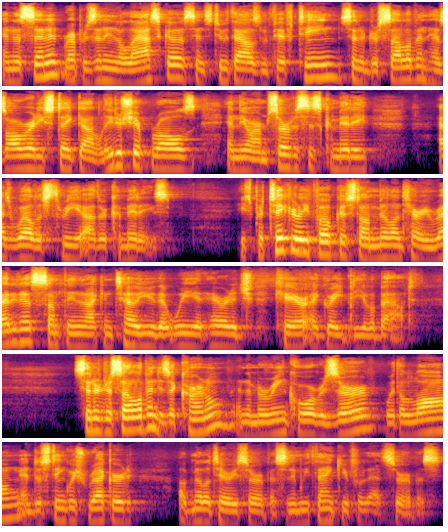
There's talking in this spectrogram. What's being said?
In the Senate representing Alaska since 2015, Senator Sullivan has already staked out leadership roles in the Armed Services Committee as well as three other committees. He's particularly focused on military readiness, something that I can tell you that we at Heritage care a great deal about. Senator Sullivan is a colonel in the Marine Corps Reserve with a long and distinguished record of military service, and we thank you for that service.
